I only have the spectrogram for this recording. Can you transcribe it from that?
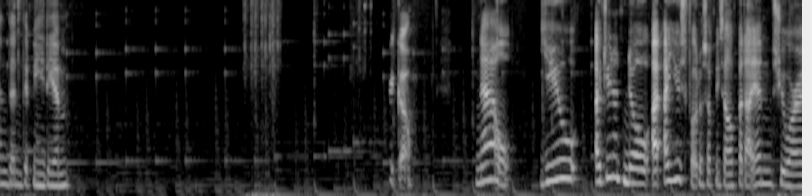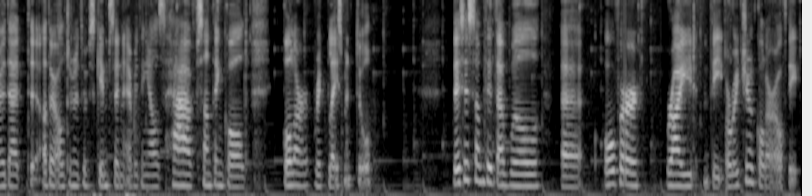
And then the medium. Here we go. Now, you I do not know, I, I, use Photoshop myself, but I am sure that other alternative skims and everything else have something called color replacement tool. This is something that will uh, override the original color of the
